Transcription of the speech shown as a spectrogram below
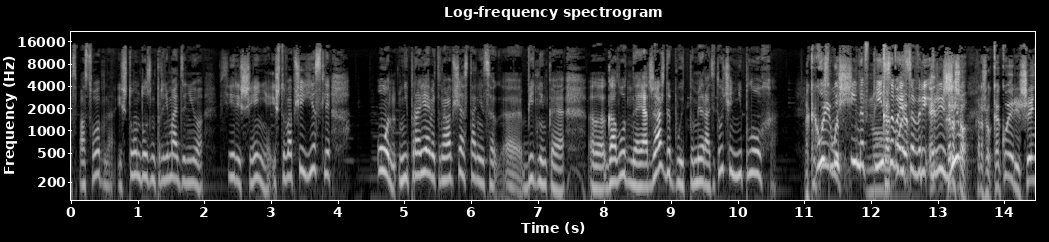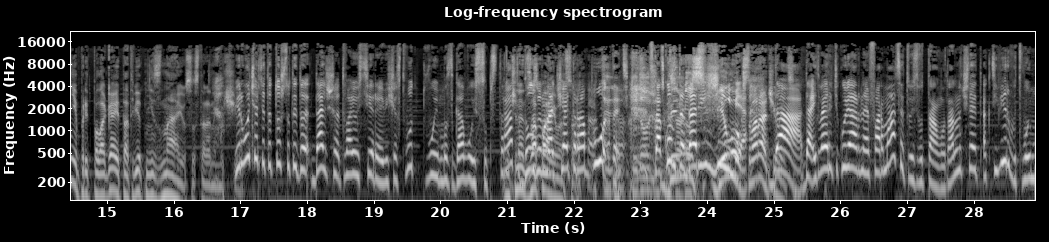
способна, и что он должен принимать за нее все решения, и что вообще если он не проявит, она вообще останется э, бедненькая, э, голодная и от жажды будет помирать, это очень неплохо. А Пусть вот- мужчина ну, вписывается в, ре- Э, в режим. Хорошо, хорошо. Какое решение предполагает ответ «не знаю» со стороны В мужчины? первую очередь, это то, что ты да- дальше твое серое вещество, твой мозговой субстрат Начинает должен начать работать в каком-то да, режиме. Да, да, и твоя ретикулярная формация, то есть вот там вот, она начинает активировать твой Да.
